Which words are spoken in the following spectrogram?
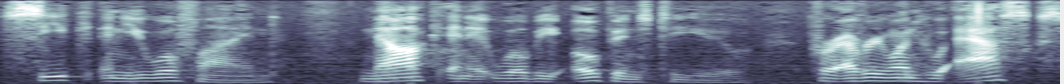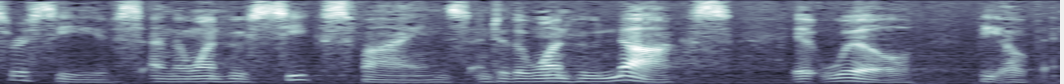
seek and you will find, knock and it will be opened to you. For everyone who asks receives, and the one who seeks finds, and to the one who knocks it will be opened.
